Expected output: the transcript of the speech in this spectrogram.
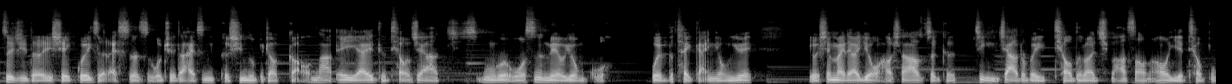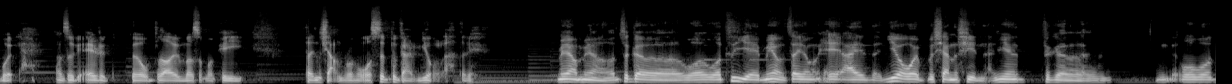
自己的一些规则来设置，我觉得还是可信度比较高。那 AI 的调价，其实因为我是没有用过，我也不太敢用，因为有些卖家用，好像他整个竞价都被调得乱七八糟，然后也调不回来。那这个 Eric 哥，我不知道有没有什么可以分享的，我是不敢用了。对，没有没有，这个我我自己也没有在用 AI 的，因为我也不相信啊，因为这个我我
